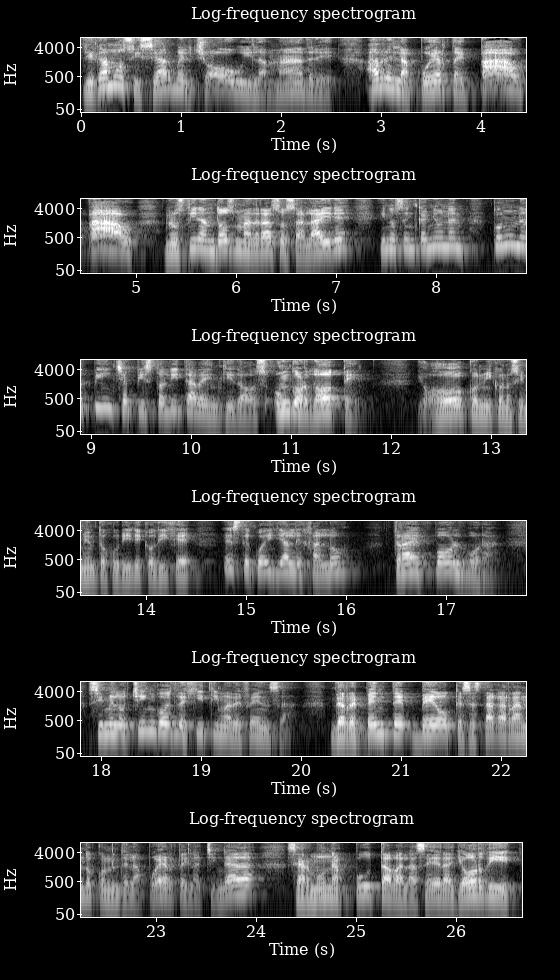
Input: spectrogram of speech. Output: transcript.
Llegamos y se arma el show y la madre. Abren la puerta y ¡pau, pau! Nos tiran dos madrazos al aire y nos encañonan con una pinche pistolita 22, un gordote. Yo, con mi conocimiento jurídico, dije, este güey ya le jaló, trae pólvora. Si me lo chingo es legítima defensa. De repente veo que se está agarrando con el de la puerta y la chingada. Se armó una puta balacera, Jordi.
